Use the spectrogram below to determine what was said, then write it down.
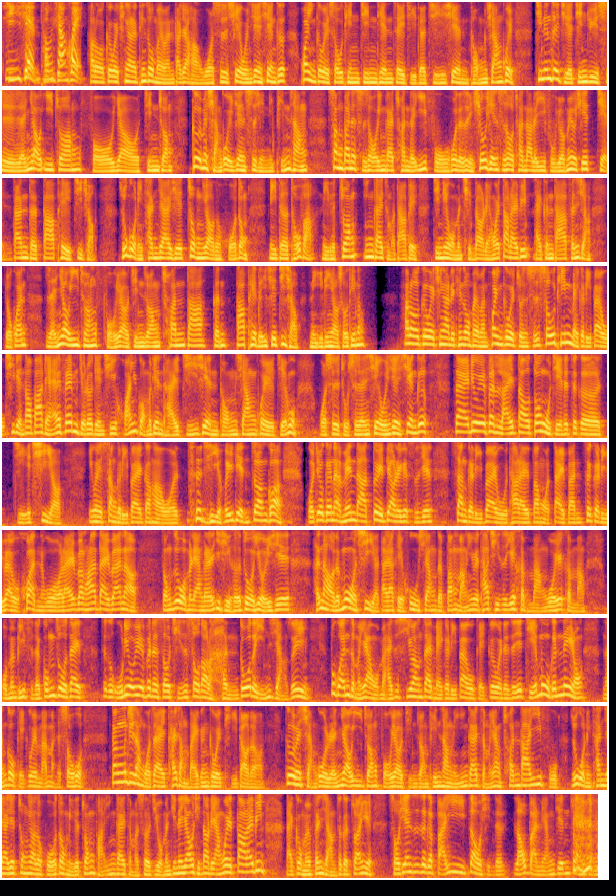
极限同乡会，Hello，各位亲爱的听众朋友们，大家好，我是谢文宪宪哥，欢迎各位收听今天这一集的极限同乡会。今天这一集的金句是“人要衣装，佛要金装”。各位有没有想过一件事情？你平常上班的时候应该穿的衣服，或者是你休闲时候穿搭的衣服，有没有一些简单的搭配技巧？如果你参加一些重要的活动，你的头发、你的妆应该怎么搭配？今天我们请到两位大来宾来跟大家分享有关“人要衣装，佛要金装”穿。搭跟搭配的一些技巧，你一定要收听哦。Hello，各位亲爱的听众朋友们，欢迎各位准时收听每个礼拜五七点到八点 FM 九六点七环宇广播电台极限同乡会节目。我是主持人谢文宪宪哥。在六月份来到端午节的这个节气哦，因为上个礼拜刚好我自己有一点状况，我就跟 Amanda 对调了一个时间。上个礼拜五他来帮我代班，这个礼拜五换我来帮他代班啊。总之，我们两个人一起合作，又有一些很好的默契啊！大家可以互相的帮忙，因为他其实也很忙，我也很忙。我们彼此的工作在这个五六月份的时候，其实受到了很多的影响。所以不管怎么样，我们还是希望在每个礼拜五给各位的这些节目跟内容，能够给各位满满的收获。刚刚就像我在开场白跟各位提到的哦。各位有想过，人要衣装，佛要金装。平常你应该怎么样穿搭衣服？如果你参加一些重要的活动，你的妆法应该怎么设计？我们今天邀请到两位大来宾来跟我们分享这个专业。首先是这个白衣造型的老板娘兼 壮中，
